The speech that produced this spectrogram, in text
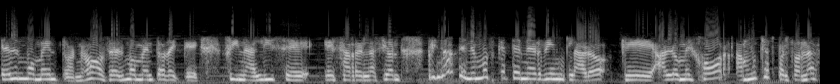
el momento, ¿no? O sea, es momento de que finalice esa relación. Primero tenemos que tener bien claro que a lo mejor a muchas personas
